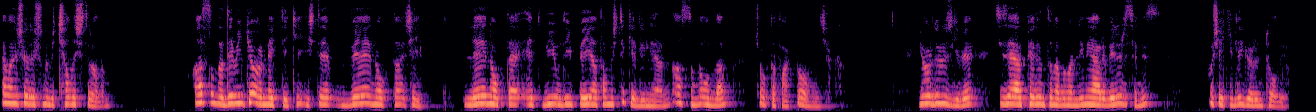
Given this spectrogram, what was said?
Hemen şöyle şunu bir çalıştıralım. Aslında deminki örnekteki işte V nokta şey L nokta at view deyip V'yi atamıştık ya linear'ın. Aslında ondan çok da farklı olmayacak. Gördüğünüz gibi siz eğer parent'ına buna linear verirseniz bu şekilde görüntü oluyor.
